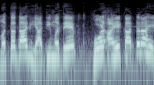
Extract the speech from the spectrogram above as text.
मतदार यादीमध्ये होळ आहे का तर आहे.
